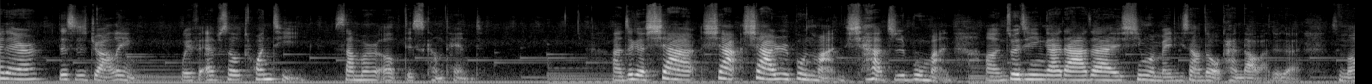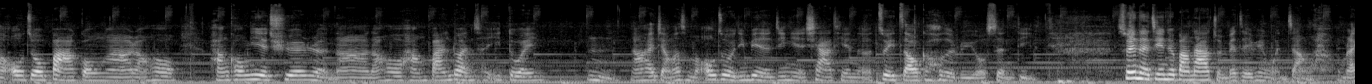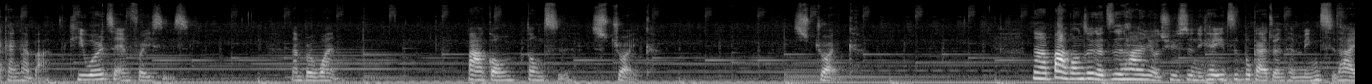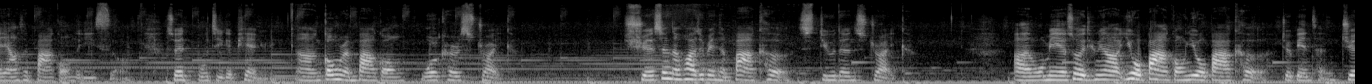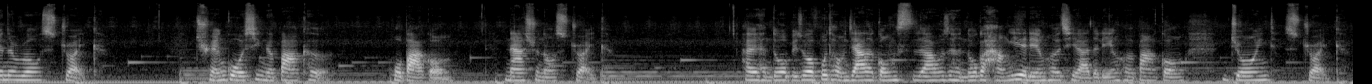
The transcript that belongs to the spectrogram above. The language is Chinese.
Hi there, this is jalin with episode twenty, Summer of Discontent. 啊，这个夏夏夏日不满，夏之不满，嗯，最近应该大家在新闻媒体上都有看到吧，对不对？什么欧洲罢工啊，然后航空业缺人啊，然后航班乱成一堆，嗯，然后还讲到什么欧洲已经变成今年夏天呢最糟糕的旅游胜地。所以呢，今天就帮大家准备这一篇文章了，我们来看看吧。Keywords and phrases. Number one，罢工动词 strike，strike。那罢工这个字它很有趣，是你可以一字不改转成名词，它一样是罢工的意思哦。所以补几个片语，嗯，工人罢工 （worker strike），学生的话就变成罢课 （student strike）。啊，我们有时候也听到又罢工又罢课，就变成 general strike，全国性的罢课或罢工 （national strike）。还有很多，比如说不同家的公司啊，或是很多个行业联合起来的联合罢工 （joint strike）。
